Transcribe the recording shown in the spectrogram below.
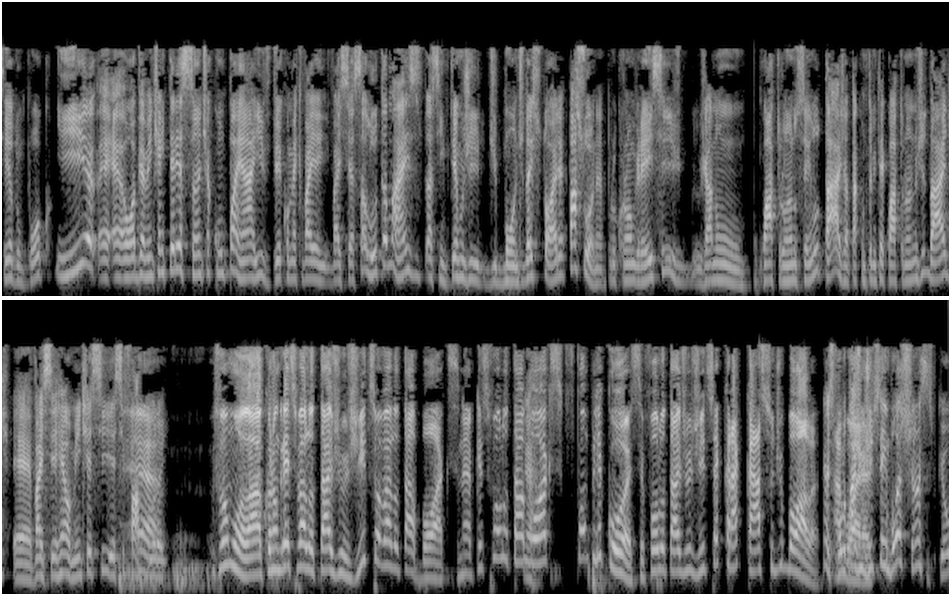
cedo um pouco. E, é, é, obviamente, é interessante acompanhar e ver como é que vai, vai ser essa luta, mas, assim, em termos de, de bonde da história, passou, né? Pro Cron Grace, já num quatro anos sem lutar, já tá com 34 anos de idade, é, vai ser realmente esse, esse fator é. aí Vamos lá, o Crongrace vai lutar jiu-jitsu ou vai lutar boxe, né? Porque se for lutar é. boxe, complicou. Se for lutar jiu-jitsu, é cracaço de bola. É, se for Agora... lutar jiu-jitsu, tem boas chances, porque o,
